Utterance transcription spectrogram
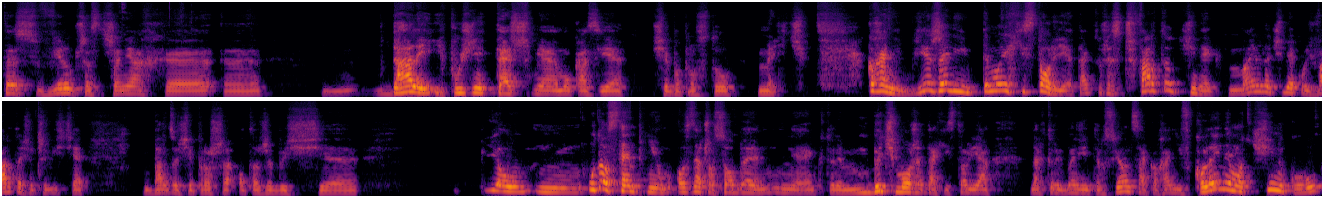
też w wielu przestrzeniach e, e, dalej i później też miałem okazję się po prostu mylić. Kochani, jeżeli te moje historie, tak, to już jest czwarty odcinek, mają dla Ciebie jakąś wartość, oczywiście bardzo Cię proszę o to, żebyś e, ją mm, udostępnił, oznacz osoby, którym być może ta historia, dla których będzie interesująca. Kochani, w kolejnym odcinku,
